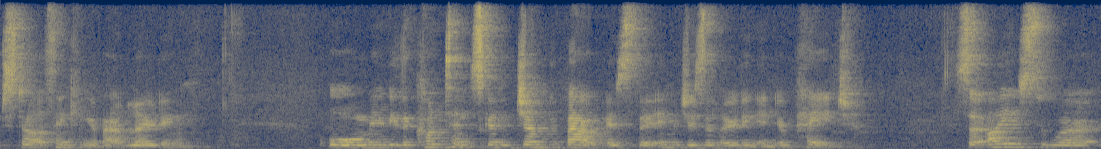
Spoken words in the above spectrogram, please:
start thinking about loading. Or maybe the content's going to jump about as the images are loading in your page. So I used to work,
